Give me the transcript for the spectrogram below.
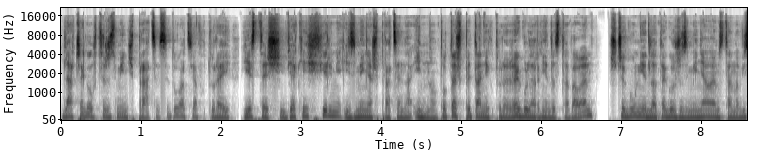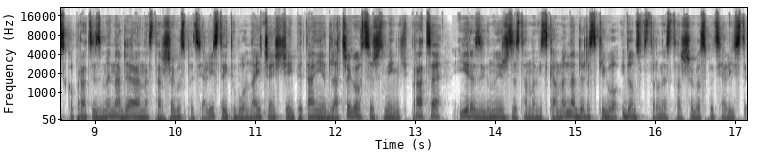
Dlaczego chcesz zmienić pracę? Sytuacja, w której jesteś w jakiejś firmie i zmieniasz pracę na inną. To też pytanie, które regularnie dostawałem, szczególnie dlatego, że zmieniałem stanowisko pracy z menadżera na starszego specjalistę i to było najczęściej pytanie, dlaczego chcesz zmienić pracę i rezygnujesz ze stanowiska menadżerskiego, idąc w stronę starszego specjalisty.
